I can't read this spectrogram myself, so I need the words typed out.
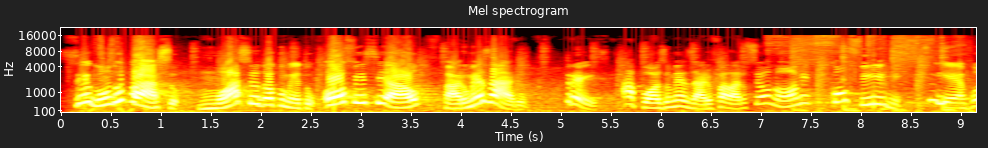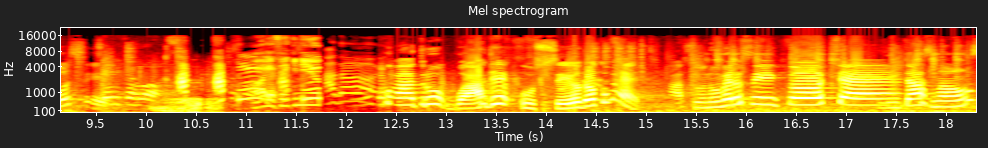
Segundo passo: mostre o documento oficial para o mesário. 3. Após o mesário falar o seu nome, confirme se é você. Olha, fake news. 4. Guarde o seu documento. Passo número 5. Check. Limpe as mãos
